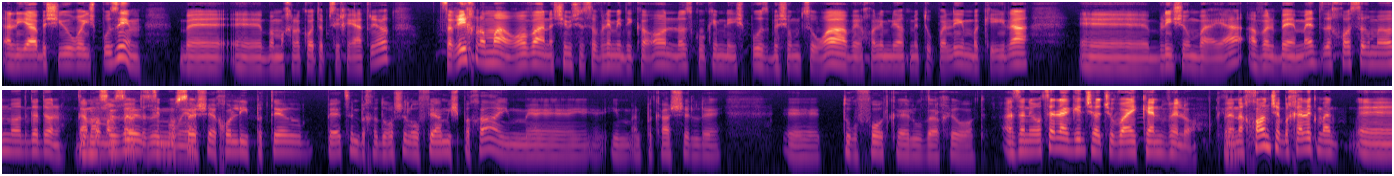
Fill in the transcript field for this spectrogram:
לעלייה בשיעור האשפוזים אה, במחלקות הפסיכיאטריות. צריך לומר, רוב האנשים שסובלים מדיכאון לא זקוקים לאשפוז בשום צורה ויכולים להיות מטופלים בקהילה. אה, בלי שום בעיה, אבל באמת זה חוסר מאוד מאוד גדול, גם במרפאות הציבוריות. זה נושא שיכול להיפתר בעצם בחדרו של רופא המשפחה עם, אה, עם הנפקה של אה, אה, תרופות כאלו ואחרות. אז אני רוצה להגיד שהתשובה היא כן ולא. כן. זה נכון שבחלק מה, אה,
